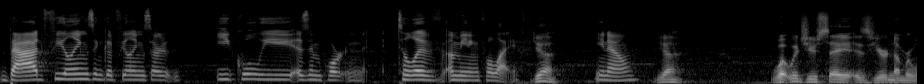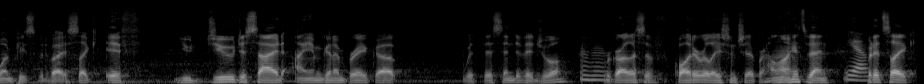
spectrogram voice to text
bad feelings and good feelings are equally as important to live a meaningful life. Yeah. You know? Yeah. What would you say is your number one piece of advice? Like, if you do decide I am going to break up with this individual, regardless of quality of relationship or how long it's been, Mm-hmm. Yeah. but it's like,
